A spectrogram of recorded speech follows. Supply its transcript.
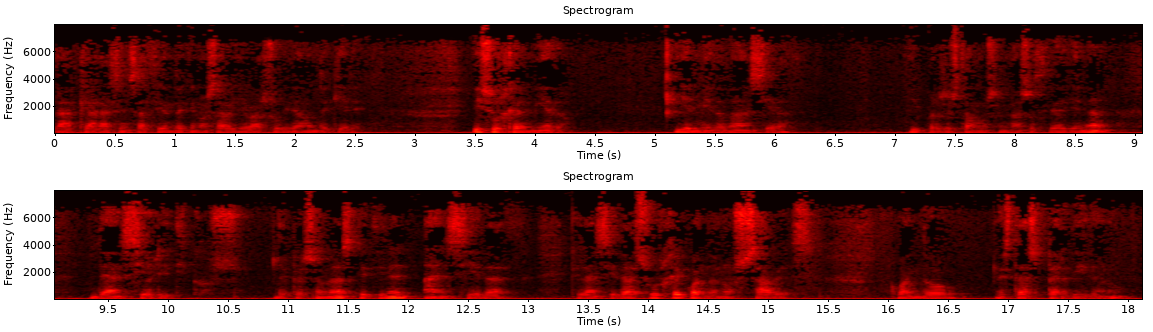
la clara sensación de que no sabe llevar su vida donde quiere. Y surge el miedo. Y el miedo da ansiedad. Y por eso estamos en una sociedad llena de ansiolíticos, de personas que tienen ansiedad. Que la ansiedad surge cuando no sabes, cuando estás perdido, ¿no?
